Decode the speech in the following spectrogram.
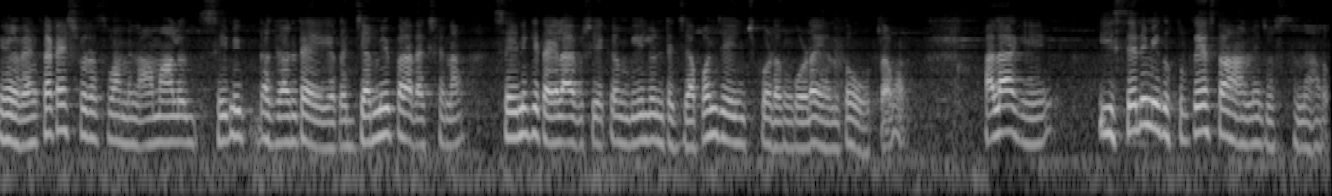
వెంకటేశ్వర స్వామి నామాలు శని దగ్గర అంటే ఈ యొక్క జమ్మి ప్రదక్షిణ శనికి తైలాభిషేకం వీలుంటే జపం చేయించుకోవడం కూడా ఎంతో ఉత్తమం. అలాగే ఈ శని మీకు తృతీయ స్థానాన్ని చూస్తున్నారు.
